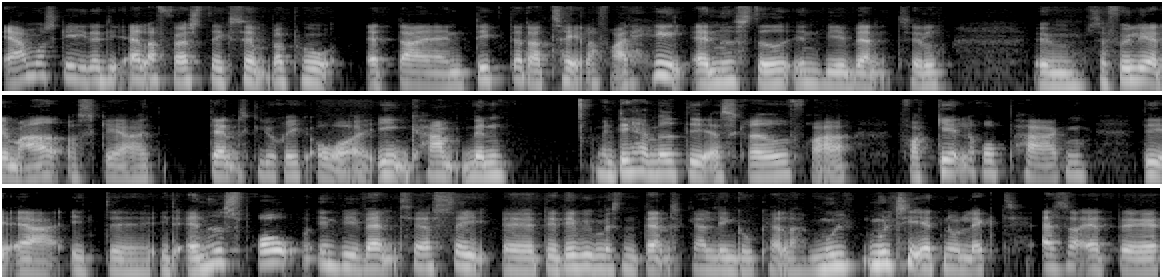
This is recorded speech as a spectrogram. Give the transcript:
er måske et af de allerførste eksempler på, at der er en digter, der taler fra et helt andet sted, end vi er vant til. Øhm, selvfølgelig er det meget at skære dansk lyrik over en kamp, men, men det her med, det er skrevet fra, fra Gellerup-parken, det er et, øh, et andet sprog, end vi er vant til at se. Øh, det er det, vi med sådan dansk lingo kalder multietnolekt. Altså at, øh,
